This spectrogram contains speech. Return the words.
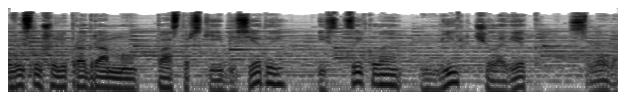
Вы слушали программу «Пасторские беседы» из цикла «Мир, человек, слово».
